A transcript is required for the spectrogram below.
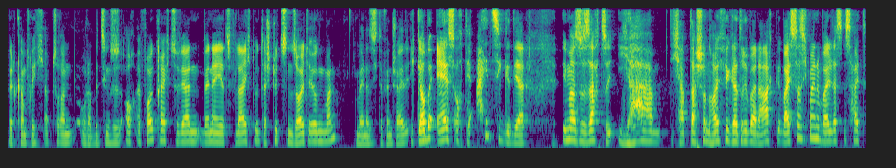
Wettkampf richtig abzuräumen oder beziehungsweise auch erfolgreich zu werden, wenn er jetzt vielleicht unterstützen sollte irgendwann, wenn er sich dafür entscheidet. Ich glaube, er ist auch der Einzige, der immer so sagt, so, ja, ich habe da schon häufiger drüber nachgedacht. Weißt du, was ich meine? Weil das ist halt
